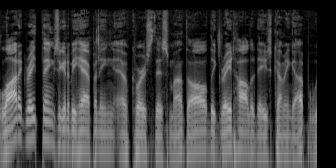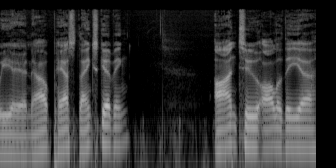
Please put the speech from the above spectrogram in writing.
A lot of great things are going to be happening, of course, this month. All the great holidays coming up. We are now past Thanksgiving, on to all of the uh,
